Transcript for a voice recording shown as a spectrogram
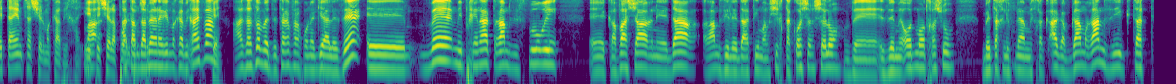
את האמצע של מכבי חיפה, של הפועל אתה. מדבר נגד מכבי חיפה? כן. אז עזוב את זה, תכף אנחנו נגיע לזה. אה, ומבחינת רמזי ספורי, אה, כבש שער נהדר, רמזי לדעתי ממשיך את הכושר שלו, וזה מאוד מאוד חשוב, בטח לפני המשחק. אגב, גם רמזי קצת,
